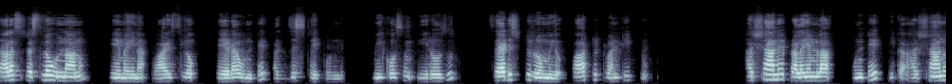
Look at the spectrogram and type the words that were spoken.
చాలా స్ట్రెస్లో ఉన్నాను. ఏమైనా వాయిస్లో తేడా ఉంటే అడ్జస్ట్ అయిపోండి. మీకోసం ఈరోజు sadist Romeo part twenty two. హర్షానే ప్రళయంలా ఉంటే ఇక హర్షాను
